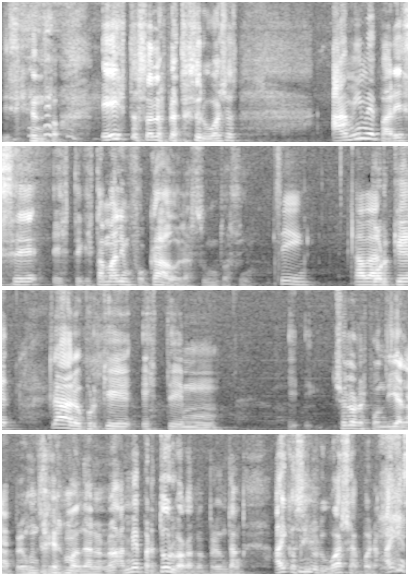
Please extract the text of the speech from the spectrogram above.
diciendo estos son los platos uruguayos, a mí me parece este, que está mal enfocado el asunto así. Sí. A ver. Porque, claro, porque este, mm, yo lo respondía en la pregunta que nos mandaron, ¿no? A mí me perturba cuando me preguntan, ¿hay cocina uruguaya? Bueno, ¿alguien,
